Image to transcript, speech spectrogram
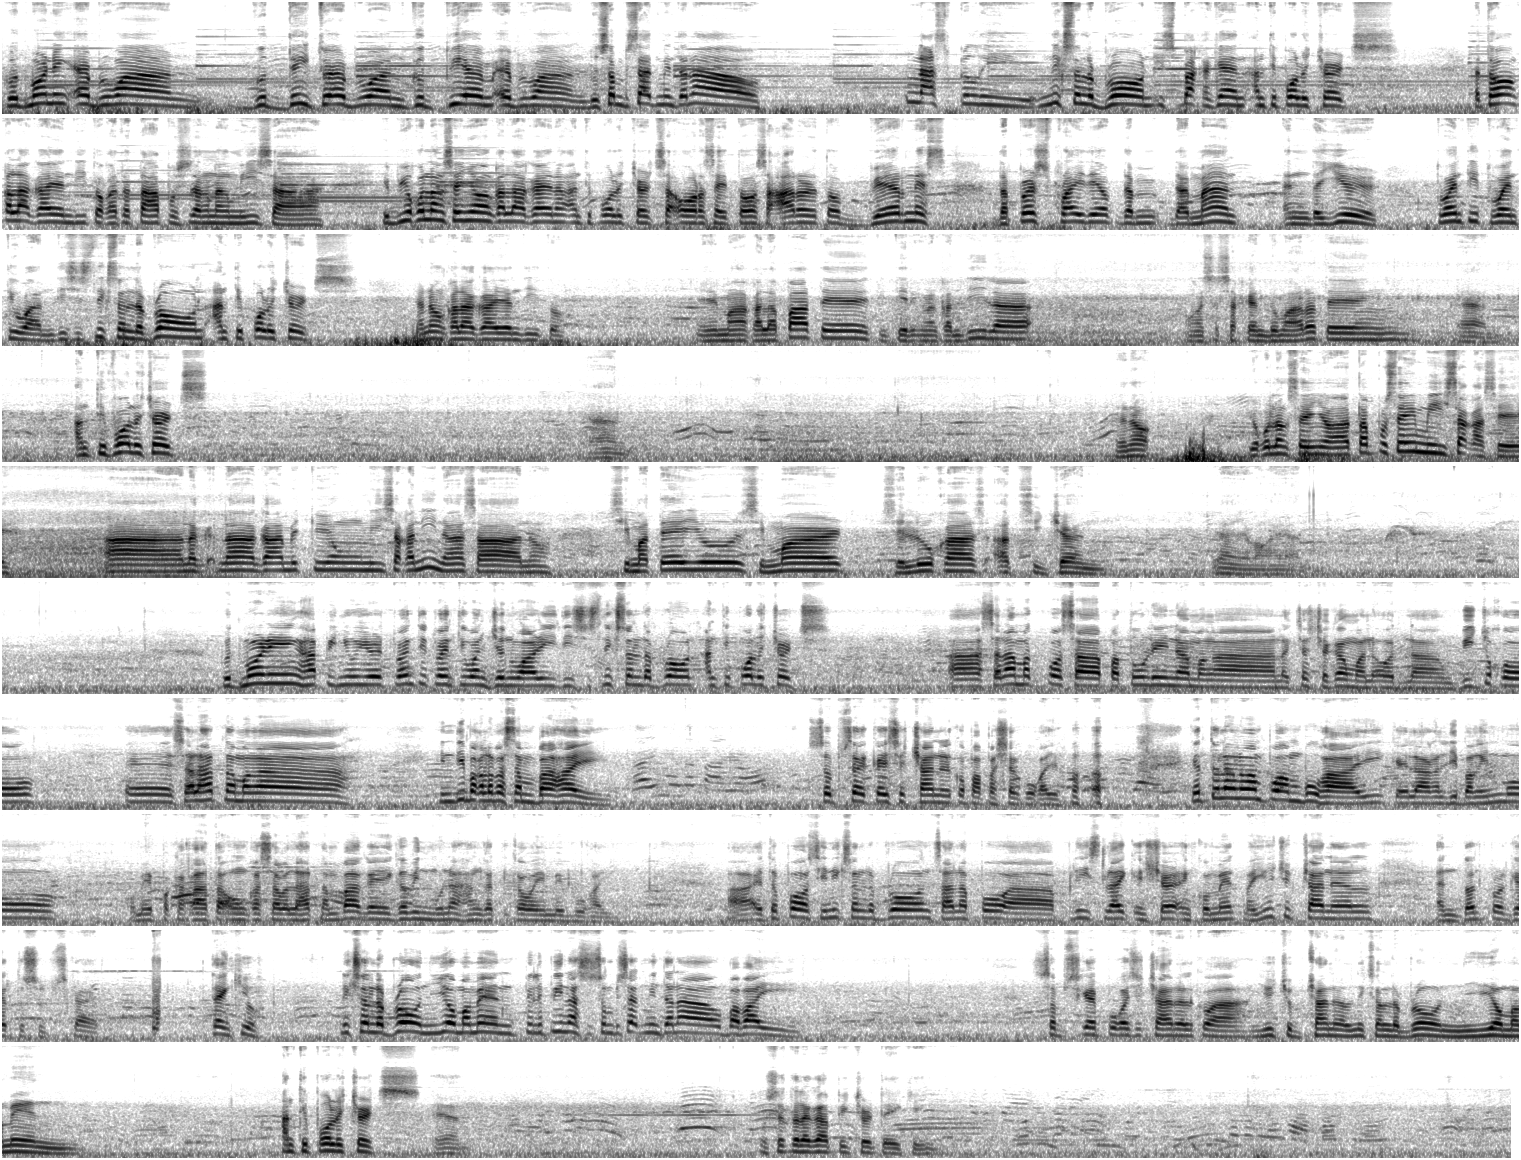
Good morning everyone. Good day to everyone. Good PM everyone. Luzon, Visayas, Mindanao. Naspili, Nixon Lebron is back again, Antipolo Church. Ito ang kalagayan dito, katatapos lang ng misa. I-view ko lang sa inyo ang kalagayan ng Antipolo Church sa oras ito, sa araw ito, Biyernes, the first Friday of the, the month and the year 2021. This is Nixon Lebron, Antipolo Church. Ano ang kalagayan dito? Eh, mga kalapate, titirik ng kandila, mga sasakyan dumarating. Ayan. Antipolo Church. Ayan. Ano, yung ko lang sa inyo. Ah, tapos na yung misa kasi. Ah, nag, nagamit ko yung misa kanina sa ano, si Mateo, si Mart, si Lucas at si John. Yan yung mga yan. Good morning, Happy New Year 2021 January. This is Nixon Lebron, Antipolo Church. Uh, salamat po sa patuloy na mga nagtsatsagang manood ng video ko. Eh, sa lahat ng mga hindi makalabas ng bahay, subscribe kayo sa channel ko, papasyal ko kayo. Ganito lang naman po ang buhay. Kailangan libangin mo. Kung may pagkakataon ka sa lahat ng bagay, gawin mo na hanggat ikaw ay may buhay. Uh, ito po, si Nixon Lebron. Sana po, uh, please like and share and comment my YouTube channel. And don't forget to subscribe. Thank you. Nixon Lebron, yo mamen, Pilipinas, Sumbisat, Mindanao. Bye-bye. Subscribe po kayo sa channel ko ha. YouTube channel, Nixon Lebron, yo mamen. Antipolo Church. Ayan. Gusto talaga picture taking.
